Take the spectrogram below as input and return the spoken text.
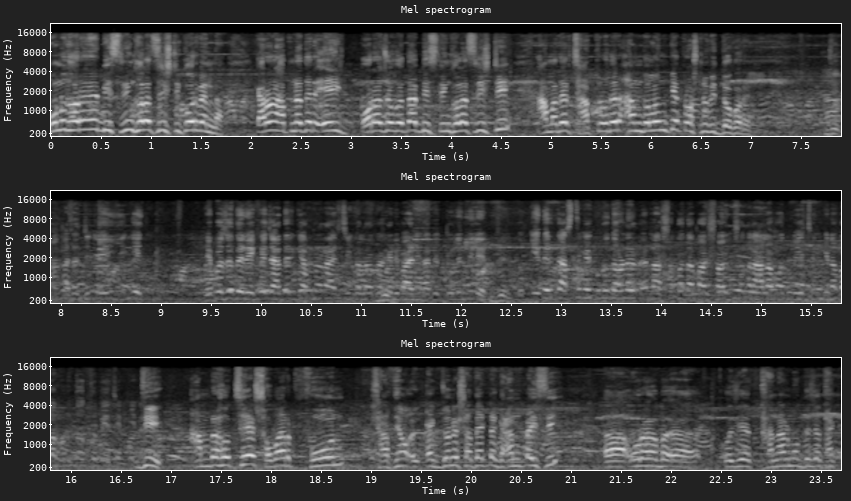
কোনো ধরনের বিশৃঙ্খলা সৃষ্টি করবেন না। কারণ আপনাদের এই অরাজকতা, বিশৃঙ্খলা সৃষ্টি আমাদের ছাত্রদের আন্দোলনকে প্রশ্নবিদ্ধ করে। আচ্ছা হেফাজতে রেখে যাদেরকে আপনারা রক্ষাকারী বাহিনীর হাতে তুলে দিলেন তো এদের কাছ থেকে কোনো ধরনের নাশকতা বা সহিংসতার আলামত পেয়েছেন কিনা বা কোনো তথ্য পেয়েছেন জি আমরা হচ্ছে সবার ফোন সাথে একজনের সাথে একটা গান পাইছি। ওরা ওই যে থানার মধ্যে যে থাকে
